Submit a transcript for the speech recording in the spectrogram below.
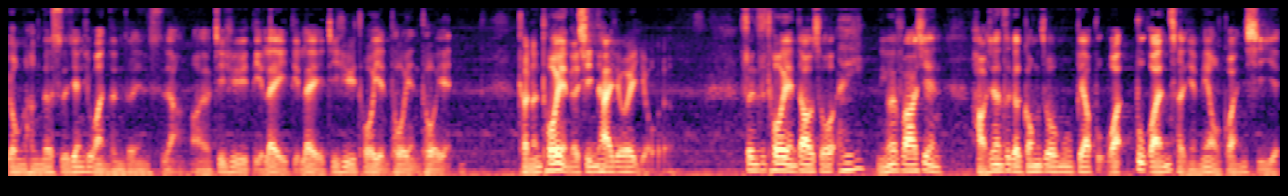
永恒的时间去完成这件事啊，啊，继续 delay delay，继续拖延拖延拖延，可能拖延的心态就会有了，甚至拖延到说，哎，你会发现好像这个工作目标不完不完成也没有关系耶。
